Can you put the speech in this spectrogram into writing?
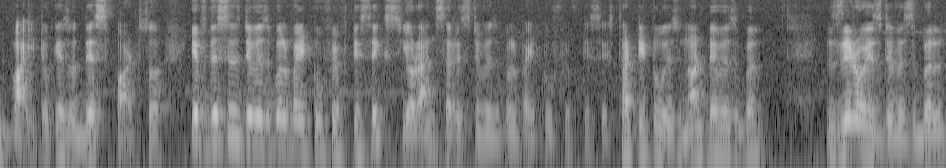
byte okay so this part. So if this is divisible by 256 your answer is divisible by 256 32 is not divisible. 0 is divisible.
